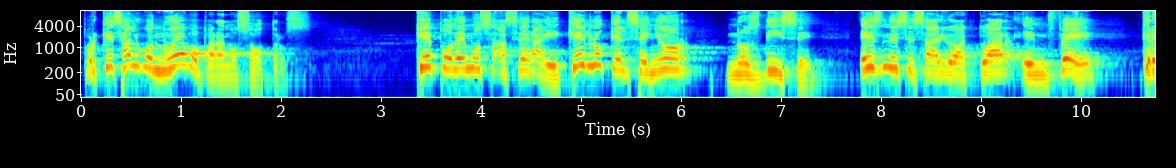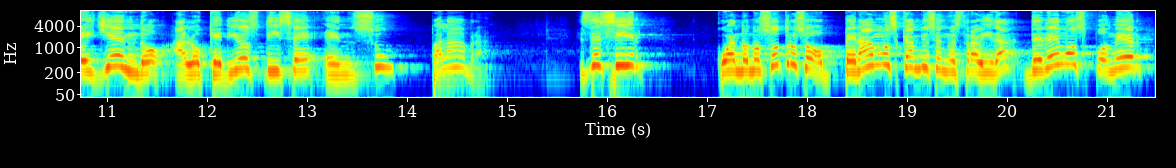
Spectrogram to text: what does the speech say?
porque es algo nuevo para nosotros. ¿Qué podemos hacer ahí? ¿Qué es lo que el Señor nos dice? Es necesario actuar en fe, creyendo a lo que Dios dice en su palabra. Es decir, cuando nosotros operamos cambios en nuestra vida, debemos poner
